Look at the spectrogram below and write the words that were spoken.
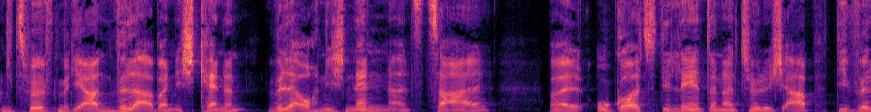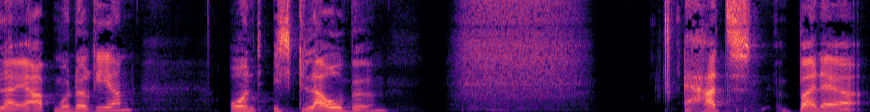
Die 12 Milliarden will er aber nicht kennen, will er auch nicht nennen als Zahl, weil, oh Gott, die lehnt er natürlich ab, die will er ja abmoderieren. Und ich glaube, er hat bei der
